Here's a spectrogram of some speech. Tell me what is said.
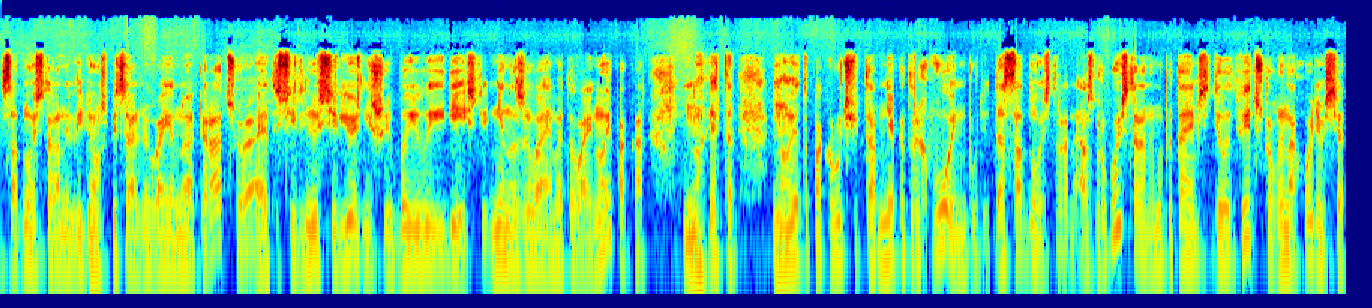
с одной стороны, ведем специальную военную операцию, а это серьезнейшие боевые боевые действия. Не называем это войной пока, но это, но это покруче там некоторых войн будет, да, с одной стороны. А с другой стороны, мы пытаемся делать вид, что мы находимся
